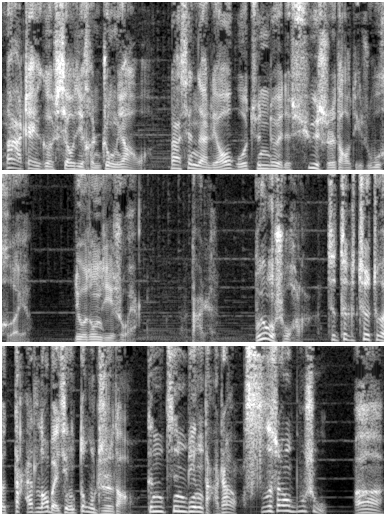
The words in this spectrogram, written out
那这个消息很重要啊。那现在辽国军队的虚实到底如何呀？”刘宗吉说呀：“大人，不用说了。”这这这这大老百姓都知道，跟金兵打仗死伤无数啊，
